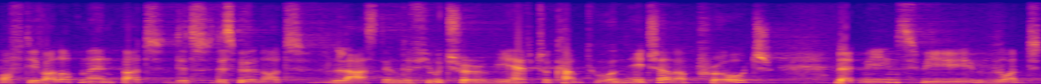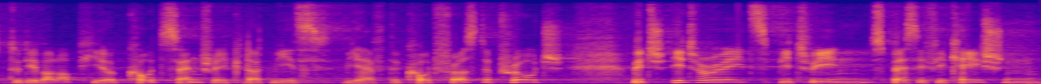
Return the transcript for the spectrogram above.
of development, but this, this will not last in the future. We have to come to an agile approach. That means we want to develop here code-centric. That means we have the code-first approach, which iterates between specification,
